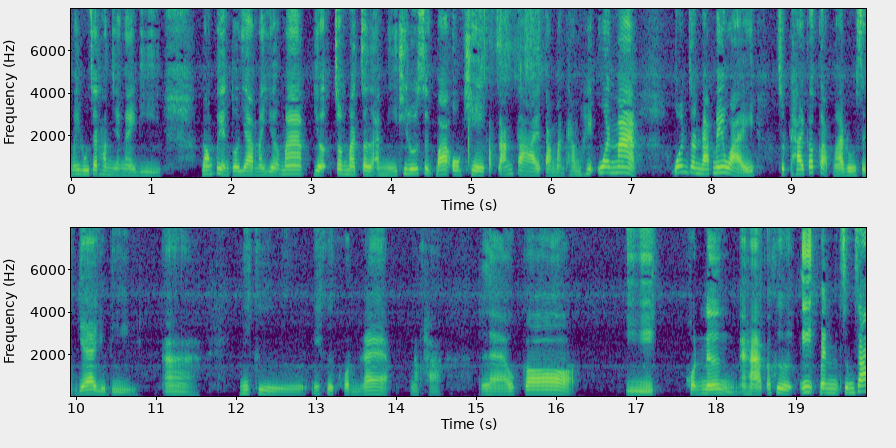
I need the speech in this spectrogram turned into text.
ไม่รู้จะทำยังไงดี น้องเปลี่ยนตัวยามาเยอะมาก เยอะจนมาเจออันนี้ที่รู้สึกว่าโอเคกับร่างกาย แต่มันทำให้อ้วนมาก อ้วนจนรับไม่ไหว สุดท้ายก็กลับมารู้สึกแย่อยู่ดี อ่า นี่คือนี่คือคนแรกนะคะ แล้วก็อีก คนหนึ่งนะคะก็คือนี่เป็นซึมเศร้า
